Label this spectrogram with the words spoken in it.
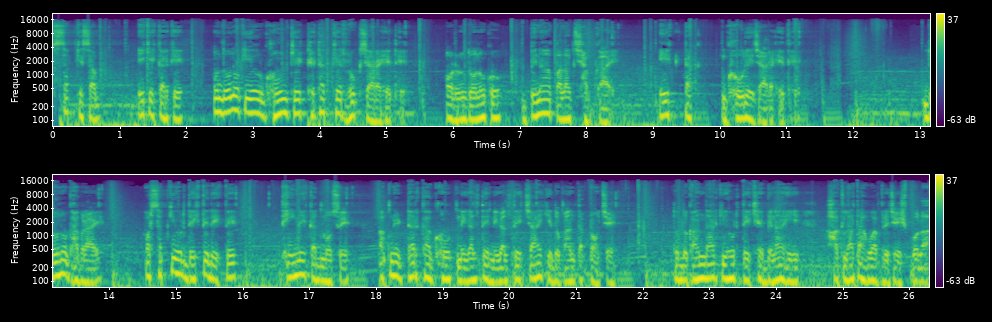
सब के सब एक एक करके उन दोनों की ओर घूम के ठिठक के रुक जा रहे थे और उन दोनों को बिना पलक झपकाए एक टक घूरे जा रहे थे। दोनों घबराए और सबकी ओर देखते देखते धीमे कदमों से अपने डर का घूंट निगलते निगलते चाय की दुकान तक पहुँचे। तो दुकानदार की ओर देखे बिना ही हकलाता हुआ ब्रिजेश बोला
